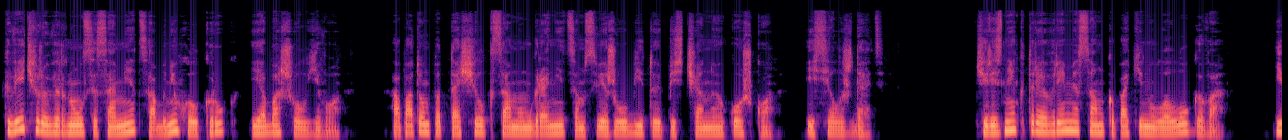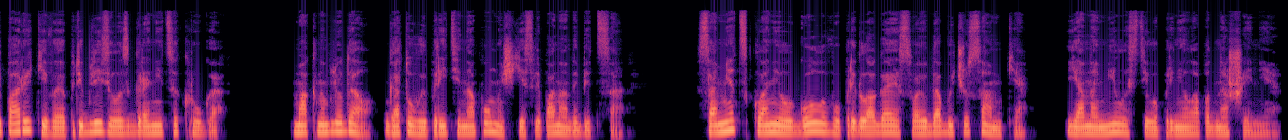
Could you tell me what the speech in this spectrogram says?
К вечеру вернулся самец, обнюхал круг и обошел его, а потом подтащил к самым границам свежеубитую песчаную кошку и сел ждать. Через некоторое время самка покинула логово и, порыкивая, приблизилась к границе круга. Маг наблюдал, готовый прийти на помощь, если понадобится. Самец склонил голову, предлагая свою добычу самке, и она милостиво приняла подношение.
